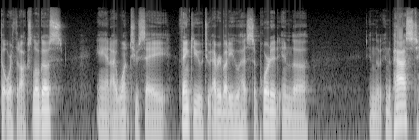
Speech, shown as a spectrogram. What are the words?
the Orthodox Logos. And I want to say thank you to everybody who has supported in the in the in the past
